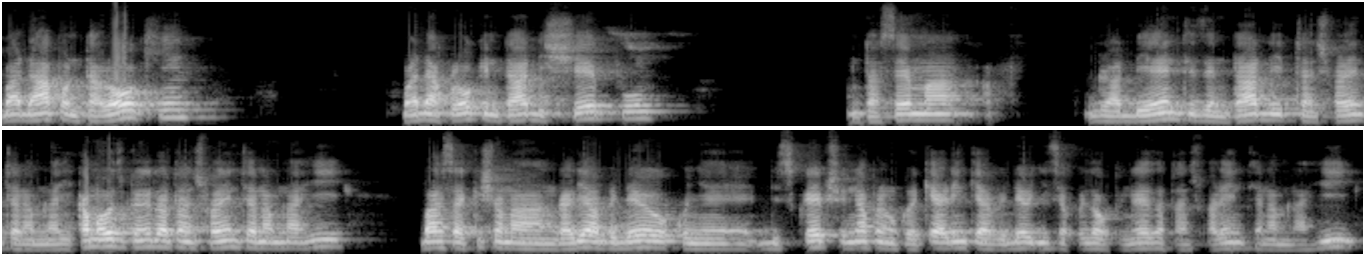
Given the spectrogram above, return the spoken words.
Baada ya hapo nitaloki. Baada ya kuloki nitaadi shape, nitasema gradient, then nitaadi transparent ya namna hii. Kama huwezi kutengeneza transparent ya namna hii basi hakikisha unaangalia video kwenye description hapo, nimekuwekea link ya video jinsi ya kuweza kutengeneza transparent ya namna hii.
